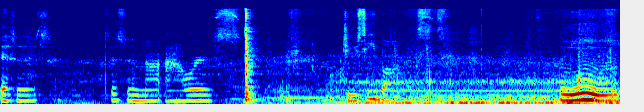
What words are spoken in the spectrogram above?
This is this is not ours. Juicy box. Mmm.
